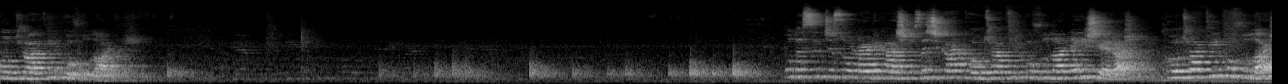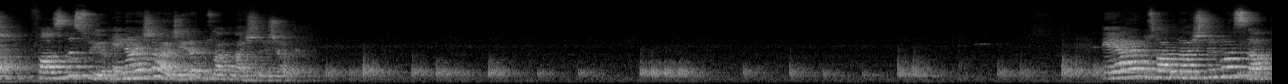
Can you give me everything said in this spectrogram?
kontraktil kofullardır. Bu da sıkça sorularda karşımıza çıkan kontraktil yarar? Kontraktil kofullar fazla suyu enerji harcayarak uzaklaştıracak. Eğer uzaklaştırmazsa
